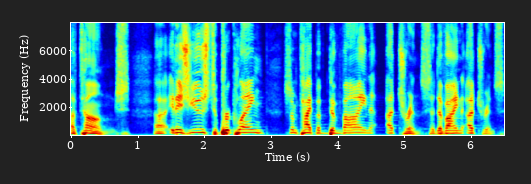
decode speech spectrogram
of tongues. Uh, it is used to proclaim some type of divine utterance, a divine utterance.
